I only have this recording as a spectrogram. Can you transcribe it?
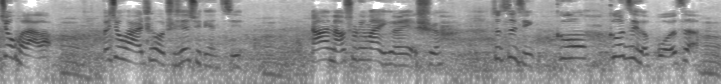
救回来了。嗯。被救回来之后，直接去电击。嗯。然后还描述另外一个人也是，就自己割割自己的脖子。嗯。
